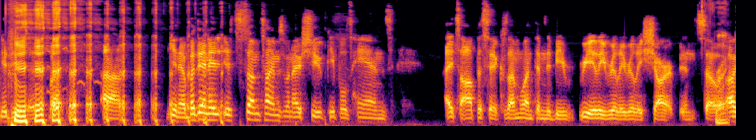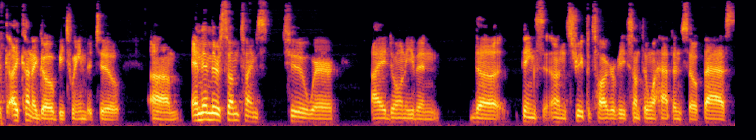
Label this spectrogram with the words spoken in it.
to do this but um, you know but then it, it's sometimes when i shoot people's hands it's opposite because i want them to be really really really sharp and so Right. i, I kind of go between the two um, and then there's sometimes too where i don't even the things on street photography something will happen so fast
